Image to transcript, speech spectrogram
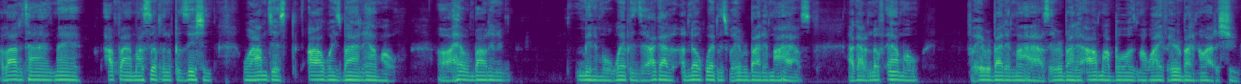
A lot of times, man, I find myself in a position where I'm just always buying ammo. Uh, I haven't bought any many more weapons. I got enough weapons for everybody in my house. I got enough ammo for everybody in my house. Everybody, all my boys, my wife, everybody know how to shoot.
